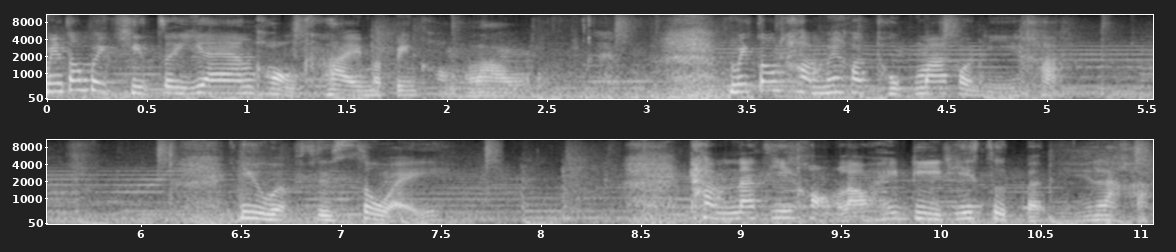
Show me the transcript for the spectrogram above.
ไม่ต้องไปคิดจะแย่งของใครมาเป็นของเรา ไม่ต้องทำให้เขาทุกข์มากกว่านี้ค่ะ อยู่แบบสวยๆทำหน้าที่ของเราให้ดีที่สุดแบบนี้แหละค่ะ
